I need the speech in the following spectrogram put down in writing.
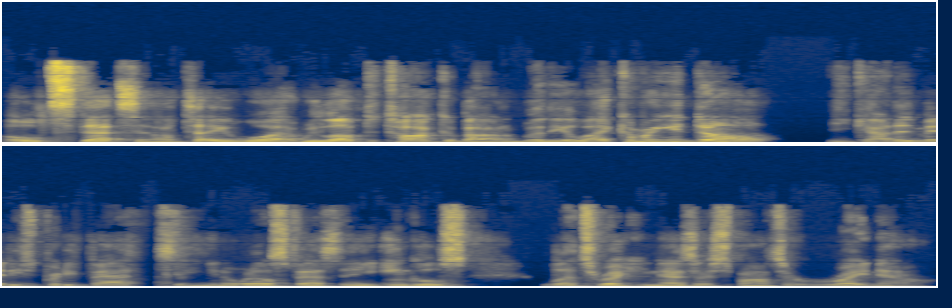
old Stetson. I'll tell you what, we love to talk about him, whether you like him or you don't. You got to admit he's pretty fascinating. You know what else fascinating? Ingles. Let's recognize our sponsor right now.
